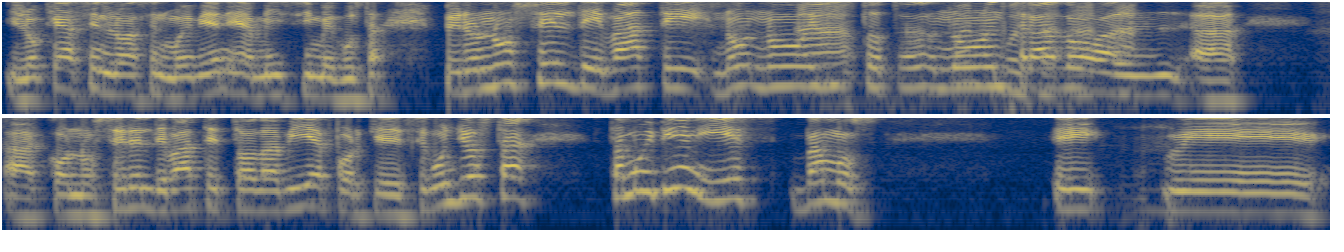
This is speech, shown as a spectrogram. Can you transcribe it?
y lo que hacen lo hacen muy bien y a mí sí me gusta, pero no sé el debate, no no he ah, visto todo, no he pues, entrado al, a conocer el debate todavía, porque según yo está, está muy bien y es, vamos, eh, eh,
